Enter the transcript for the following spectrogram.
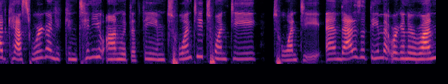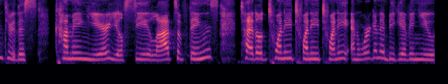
Podcast, we're going to continue on with the theme 2020 20. And that is a theme that we're going to run through this coming year. You'll see lots of things titled 2020 20, and we're going to be giving you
